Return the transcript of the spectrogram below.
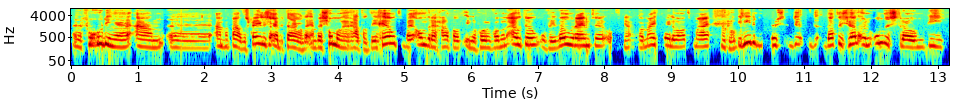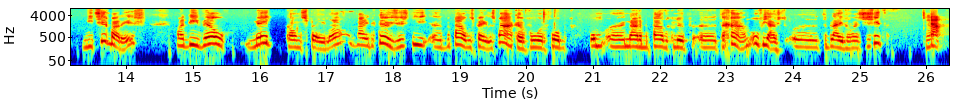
vergoedingen aan, uh, aan bepaalde spelers uitbetalen. En bij sommigen gaat dat in geld, bij anderen gaat dat in de vorm van een auto of in woonruimte. Of ja. kan mij spelen wat. Maar in ieder geval, dus de, de, dat is wel een onderstroom die niet zichtbaar is, maar die wel mee kan spelen bij de keuzes die bepaalde spelers maken voor, voor om uh, naar een bepaalde club uh, te gaan of juist uh, te blijven waar ze zitten. Ja, ja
